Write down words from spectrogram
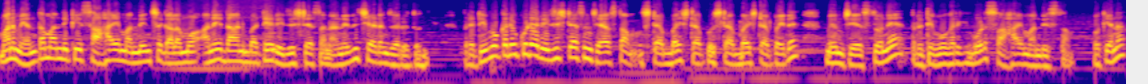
మనం ఎంతమందికి సహాయం అందించగలము అనే దాన్ని బట్టే రిజిస్ట్రేషన్ అనేది చేయడం జరుగుతుంది. ప్రతి ఒక్కరికి కూడా రిజిస్ట్రేషన్ చేస్తాం. Step by step step by step అయితే మేము చేస్తూనే ప్రతి ఒక్కరికి కూడా సహాయం అందిస్తాం. ఓకేనా?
